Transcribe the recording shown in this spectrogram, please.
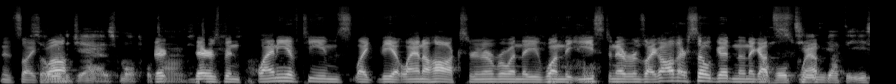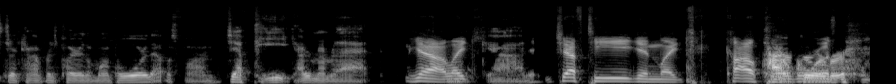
And it's like, so well, the Jazz multiple there, times. There's been plenty of teams like the Atlanta Hawks. Remember when they won the East and everyone's like, oh, they're so good, and then they got the whole swept. team got the Eastern Conference Player of the Month award. That was fun. Jeff Teague, I remember that. Yeah, oh like God. Jeff Teague and like Kyle, Kyle Korver, was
